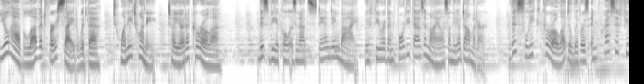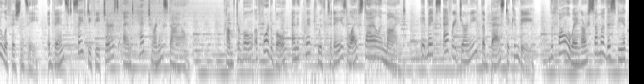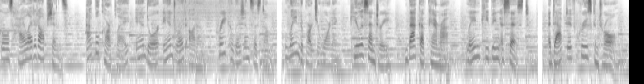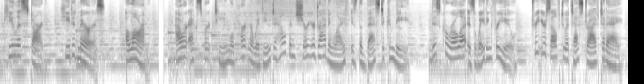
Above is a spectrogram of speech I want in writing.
You'll have love at first sight with the 2020 Toyota Corolla. This vehicle is an outstanding buy with fewer than 40,000 miles on the odometer. This sleek Corolla delivers impressive fuel efficiency, advanced safety features, and head-turning style. Comfortable, affordable, and equipped with today's lifestyle in mind, it makes every journey the best it can be. The following are some of this vehicle's highlighted options. Apple CarPlay and or Android Auto, pre-collision system, lane departure warning, keyless entry, backup camera, lane keeping assist, adaptive cruise control, keyless start, heated mirrors, alarm. Our expert team will partner with you to help ensure your driving life is the best it can be. This Corolla is waiting for you. Treat yourself to a test drive today.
